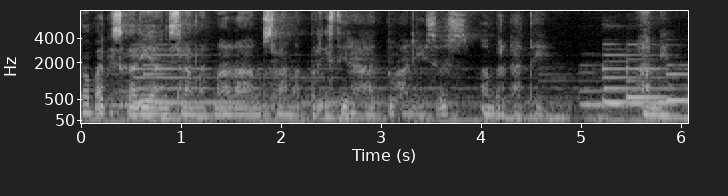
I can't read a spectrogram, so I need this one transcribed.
Bapak Ibu sekalian, selamat malam, selamat beristirahat. Tuhan Yesus memberkati. Amin.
